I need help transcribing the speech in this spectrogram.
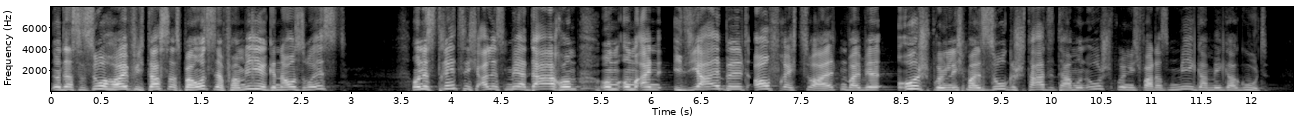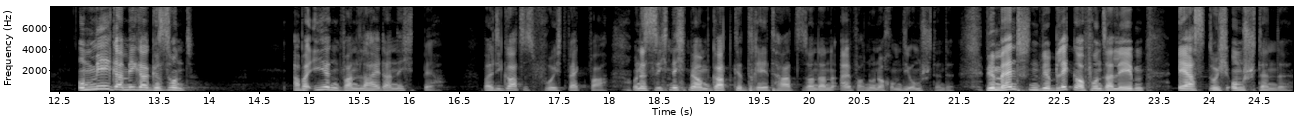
und dass es so häufig das, was bei uns in der Familie genauso ist. Und es dreht sich alles mehr darum, um, um ein Idealbild aufrechtzuerhalten, weil wir ursprünglich mal so gestartet haben und ursprünglich war das mega, mega gut und mega, mega gesund aber irgendwann leider nicht mehr, weil die Gottesfurcht weg war und es sich nicht mehr um Gott gedreht hat, sondern einfach nur noch um die Umstände. Wir Menschen, wir blicken auf unser Leben erst durch Umstände.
